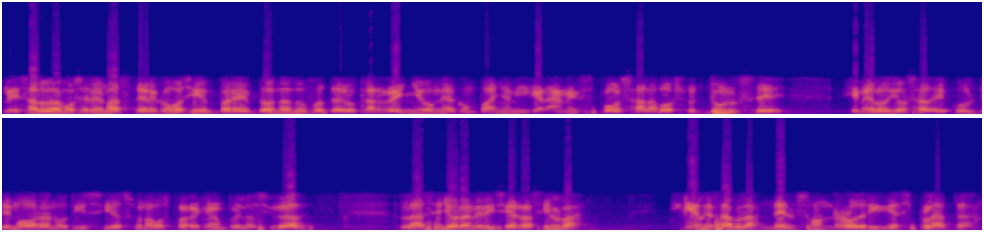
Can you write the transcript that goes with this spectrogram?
Les saludamos en el máster, como siempre, Don Anufo Fotero Carreño, me acompaña mi gran esposa, la voz dulce y melodiosa de Última Hora Noticias, una voz para el campo y la ciudad, la señora Nelly Sierra Silva. ¿Y quién les habla? Nelson Rodríguez Plata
